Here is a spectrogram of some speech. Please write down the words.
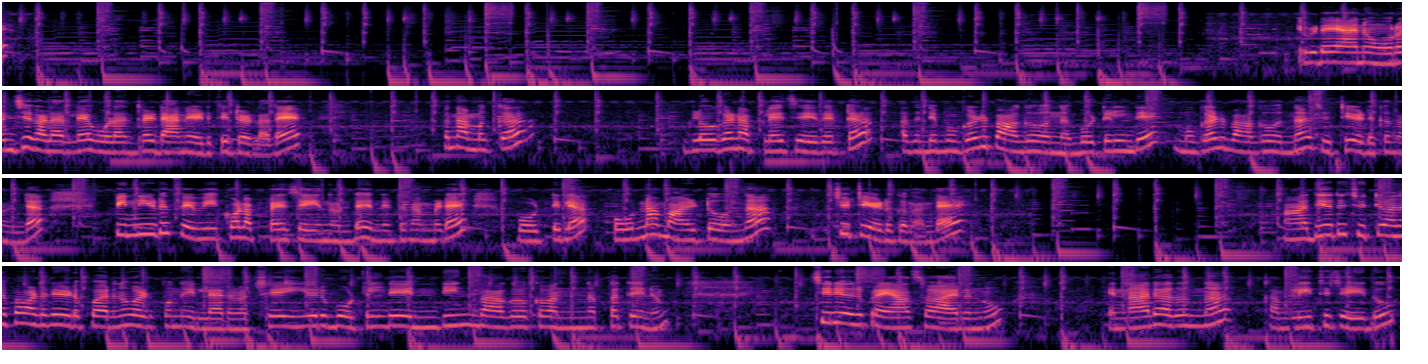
ഇവിടെ ഞാൻ ഓറഞ്ച് കളറിലെ വൂളൻ ത്രെഡാണ് എടുത്തിട്ടുള്ളത്. അപ്പം നമുക്ക് ഗ്ലൂ ഗൺ അപ്ലൈ ചെയ്തിട്ട് അതിന്റെ മുകൾ ഭാഗം ഒന്ന് ബോട്ടിലിന്റെ മുകൾ ഭാഗം ഒന്ന് ചുറ്റി എടുക്കുന്നുണ്ട്. പിന്നീട് ഫെവിക്കോൾ അപ്ലൈ ചെയ്യുന്നുണ്ട്. എന്നിട്ട് നമ്മുടെ ബോട്ടിൽ പൂർണമായിട്ടും ഒന്ന് ചുറ്റിയെടുക്കുന്നുണ്ട്. ആദ്യം ഇത് ചുറ്റി വന്നപ്പോൾ വളരെ എളുപ്പമായിരുന്നു കുഴപ്പമൊന്നും ഇല്ലായിരുന്നു. പക്ഷേ ഈ ഒരു ബോട്ടിലിന്റെ എൻഡിങ് ഭാഗമൊക്കെ വന്നപ്പോഴത്തേനും ഇച്ചിരി ഒരു പ്രയാസമായിരുന്നു. എന്നാലും അതൊന്ന് കംപ്ലീറ്റ് ചെയ്തു.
